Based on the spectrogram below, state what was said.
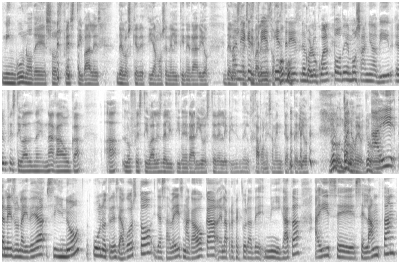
ninguno de esos festivales de los que decíamos en el itinerario de los mía, festivales estrés, de Tohoku. estrés, no- Con lo cual podemos añadir el festival de Nagaoka a los festivales del itinerario este del, del japonesamente anterior. Yo lo, yo bueno, lo veo, yo lo veo. ahí tenéis una idea. Si no, 1-3 de agosto, ya sabéis, Nagaoka, en la prefectura de Niigata. Ahí se, se lanzan.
